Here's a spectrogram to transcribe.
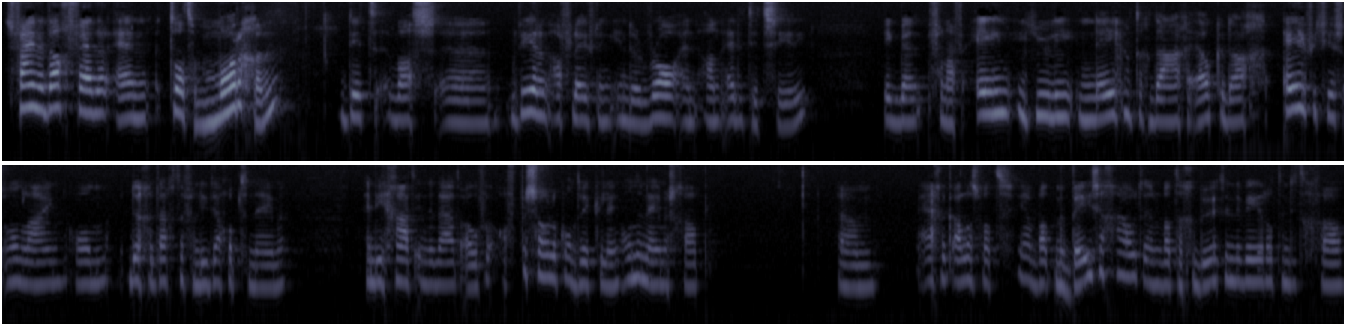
Dus fijne dag verder en tot morgen. Dit was uh, weer een aflevering in de Raw en Unedited serie. Ik ben vanaf 1 juli 90 dagen elke dag eventjes online om de gedachten van die dag op te nemen. En die gaat inderdaad over of persoonlijke ontwikkeling, ondernemerschap. Um, eigenlijk alles wat, ja, wat me bezighoudt en wat er gebeurt in de wereld in dit geval.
